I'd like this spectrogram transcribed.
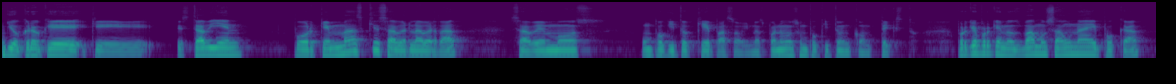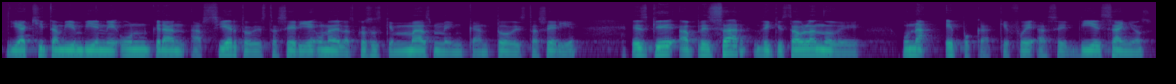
yo creo que, que está bien porque más que saber la verdad, sabemos un poquito qué pasó y nos ponemos un poquito en contexto. ¿Por qué? Porque nos vamos a una época, y aquí también viene un gran acierto de esta serie, una de las cosas que más me encantó de esta serie, es que a pesar de que está hablando de una época que fue hace 10 años,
